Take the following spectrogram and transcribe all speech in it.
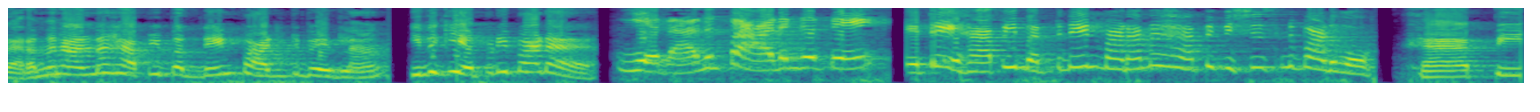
பிறந்த நாள்னா ஹாப்பி பர்த்டேன்னு பாடிட்டு போயிடலாம். இதுக்கு எப்படி பாட? ஏதாவது பாடுங்க தே ஹாப்பி பர்த்டே பாடாம ஹாப்பி விஷஸ்னு பாடுவோம். Happy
